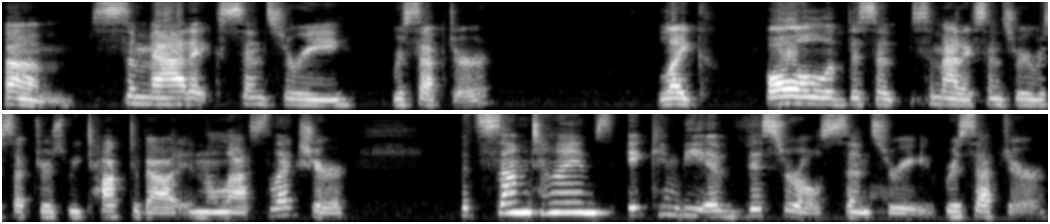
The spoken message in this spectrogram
um, somatic sensory receptor, like all of the somatic sensory receptors we talked about in the last lecture, but sometimes it can be a visceral sensory receptor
